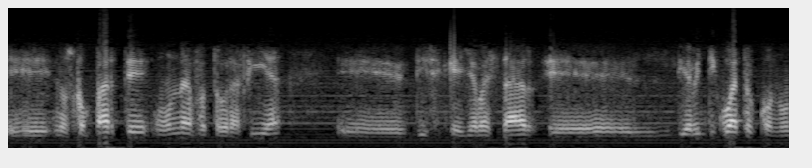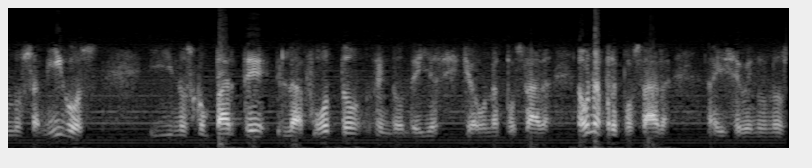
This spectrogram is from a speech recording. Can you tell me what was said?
eh, nos comparte una fotografía, eh, dice que ella va a estar eh, el día 24 con unos amigos y nos comparte la foto en donde ella asistió a una posada, a una preposada. Ahí se ven unos,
